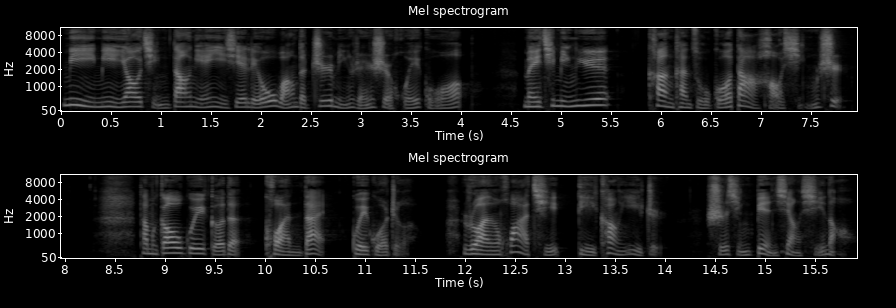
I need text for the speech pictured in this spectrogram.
秘密邀请当年一些流亡的知名人士回国，美其名曰“看看祖国大好形势”。他们高规格的款待归国者，软化其抵抗意志。实行变相洗脑，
